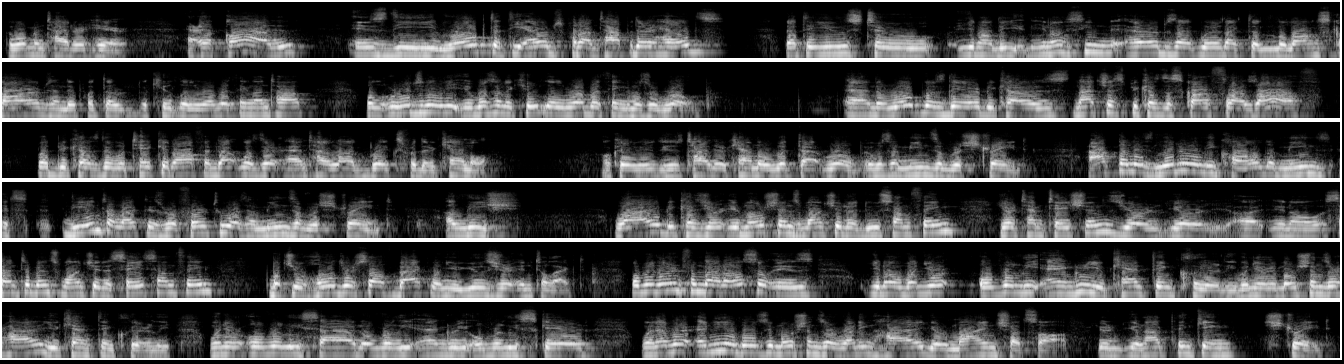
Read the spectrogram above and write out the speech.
The woman tied her hair. Iqal is the rope that the Arabs put on top of their heads that they use to, you know, the, you know, seen Arabs that wear like the, the long scarves and they put the, the cute little rubber thing on top? Well, originally it wasn't a cute little rubber thing, it was a rope. And the rope was there because, not just because the scarf flies off, but because they would take it off and that was their anti-lock brakes for their camel. Okay, they just tie their camel with that rope. It was a means of restraint. Aql is literally called a means, it's, the intellect is referred to as a means of restraint, a leash. Why? Because your emotions want you to do something, your temptations, your, your uh, you know, sentiments want you to say something, but you hold yourself back when you use your intellect. What we learn from that also is you know, when you're overly angry, you can't think clearly. When your emotions are high, you can't think clearly. When you're overly sad, overly angry, overly scared, whenever any of those emotions are running high, your mind shuts off. You're, you're not thinking straight.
